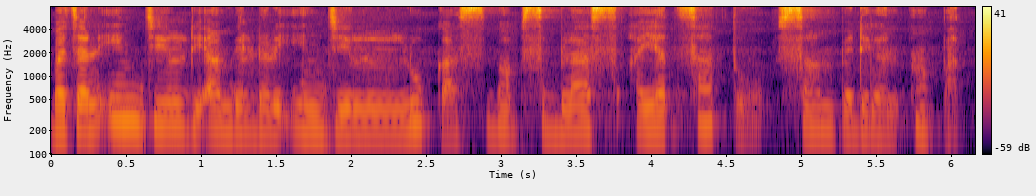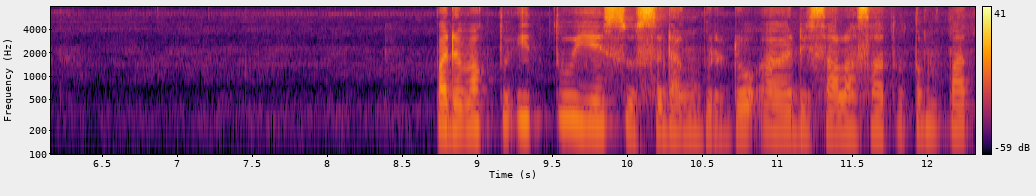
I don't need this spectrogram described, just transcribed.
Bacaan Injil diambil dari Injil Lukas bab 11 ayat 1 sampai dengan 4. Pada waktu itu Yesus sedang berdoa di salah satu tempat.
